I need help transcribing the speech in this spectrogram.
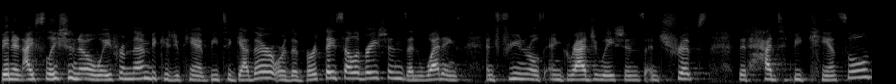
been in isolation away from them because you can't be together, or the birthday celebrations and weddings and funerals and graduations and trips that had to be canceled.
